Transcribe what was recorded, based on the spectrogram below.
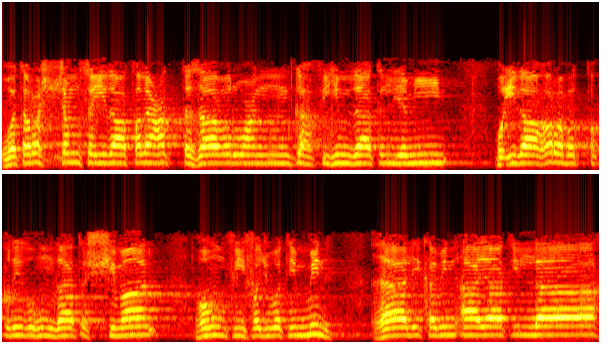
وترى الشمس إذا طلعت تزاور عن كهفهم ذات اليمين. وإذا غربت تقرضهم ذات الشمال. وهم في فجوة منه. ذلك من آيات الله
